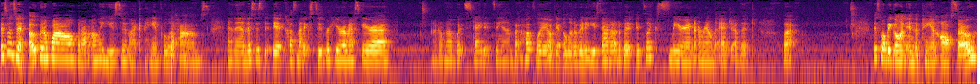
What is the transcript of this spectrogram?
this one's been open a while, but I've only used it like a handful of times. And then this is the IT Cosmetics Superhero Mascara. I don't know what state it's in, but hopefully I'll get a little bit of use out of it. It's like smearing around the edge of it, but this will be going in the pan also.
